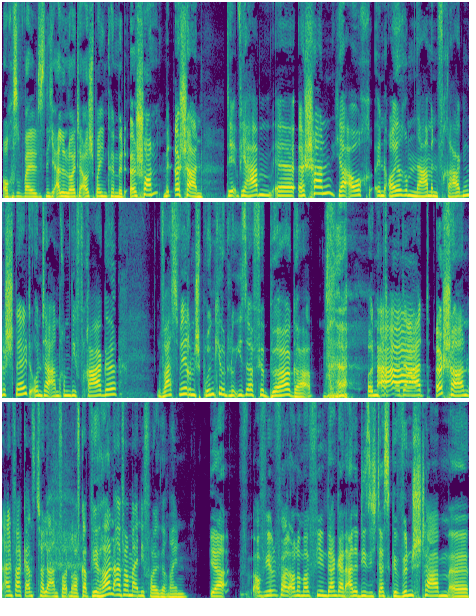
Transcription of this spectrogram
auch so, weil es nicht alle Leute aussprechen können, mit Öschon. Mit Öschern. Wir haben äh, Öschern ja auch in eurem Namen Fragen gestellt, unter anderem die Frage, was wären Sprünki und Luisa für Burger? Und äh, da hat Öschern einfach ganz tolle Antworten drauf gehabt. Wir hören einfach mal in die Folge rein. Ja, auf jeden Fall auch nochmal vielen Dank an alle, die sich das gewünscht haben. Äh,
